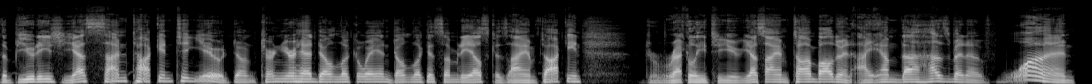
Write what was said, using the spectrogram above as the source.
the beauties, yes, I'm talking to you. Don't turn your head, don't look away, and don't look at somebody else because I am talking directly to you. Yes, I am Tom Baldwin. I am the husband of one.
